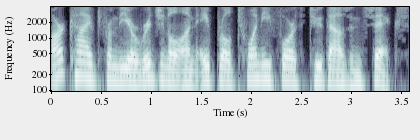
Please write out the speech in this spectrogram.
Archived from the original on April 24, 2006.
